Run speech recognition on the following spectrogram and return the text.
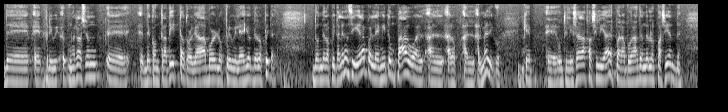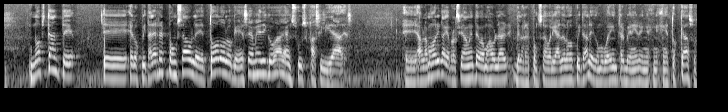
de eh, una relación eh, de contratista otorgada por los privilegios del hospital donde el hospital ni tan siquiera pues le emite un pago al, al, al- al- médico que utiliza las facilidades para poder atender los pacientes. No obstante, el hospital es responsable de todo lo que ese médico haga en sus facilidades. Eh, hablamos ahorita que próximamente vamos a hablar de la responsabilidad de los hospitales y cómo pueden intervenir en, estos casos.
